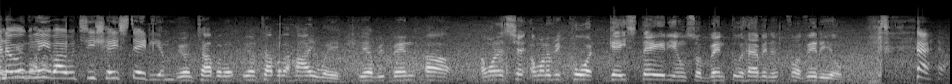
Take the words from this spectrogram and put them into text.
I never we're believe I would see Shea Stadium. We're on top of the we're on top of the highway. Yeah, we've been. Uh, I want to I want to record gay stadium, so Ben could have it for video.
